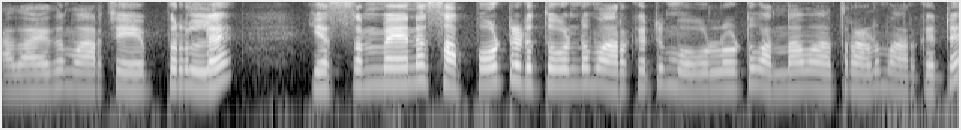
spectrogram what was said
അതായത് മാർച്ച് ഏപ്രിലിൽ എസ് എം എനെ സപ്പോർട്ട് എടുത്തുകൊണ്ട് മാർക്കറ്റ് മുകളിലോട്ട് വന്നാൽ മാത്രമാണ് മാർക്കറ്റ്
